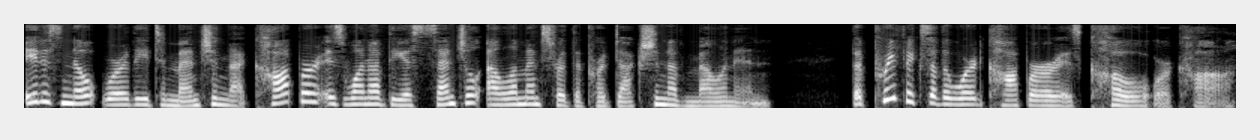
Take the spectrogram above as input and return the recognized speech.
It is noteworthy to mention that copper is one of the essential elements for the production of melanin. The prefix of the word copper is ko or ka,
